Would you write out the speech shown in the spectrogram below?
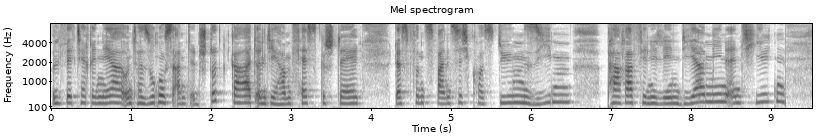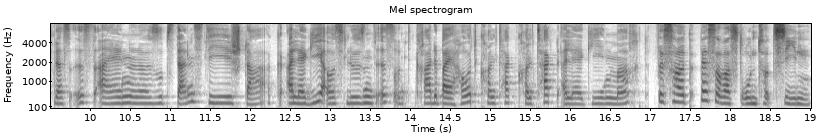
und Veterinäruntersuchungsamt in Stuttgart und die haben festgestellt, dass von 20 Kostümen sieben Paraphenylendiamin enthielten. Das ist eine Substanz, die stark allergieauslösend ist und gerade bei Hautkontakt Kontaktallergien macht. Deshalb besser was drunter ziehen.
